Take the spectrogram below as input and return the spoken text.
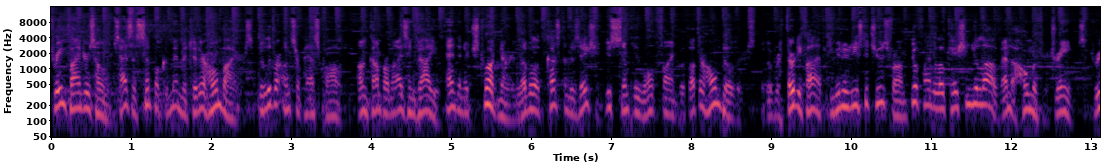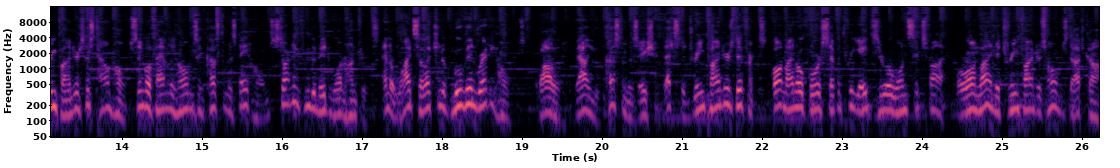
Dreamfinders Homes has a simple commitment to their home buyers. Deliver unsurpassed quality, uncompromising value, and an extraordinary level of customization you simply won't find with other home builders. With over 35 communities to choose from, you'll find a location you love and the home of your dreams. Dreamfinders has townhomes, single family homes, and custom estate homes starting from the mid 100s, and a wide selection of move in ready homes. Quality, value, customization. That's the Dreamfinders difference. Call 904 738 0165 or online at dreamfindershomes.com.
